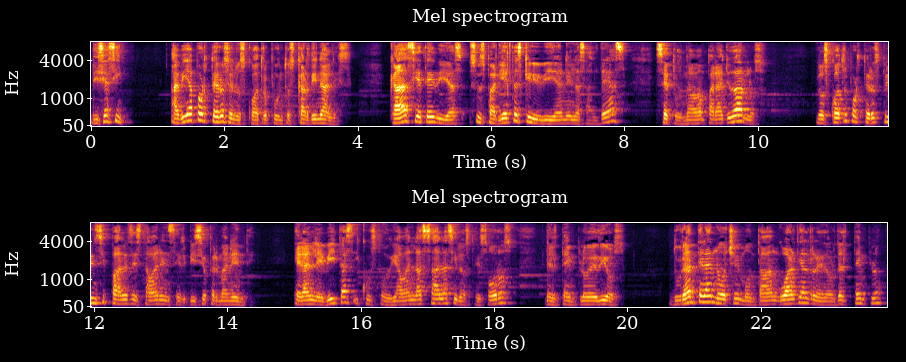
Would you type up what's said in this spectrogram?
Dice así, había porteros en los cuatro puntos cardinales. Cada siete días sus parientes que vivían en las aldeas se turnaban para ayudarlos. Los cuatro porteros principales estaban en servicio permanente. Eran levitas y custodiaban las salas y los tesoros del templo de Dios. Durante la noche montaban guardia alrededor del templo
